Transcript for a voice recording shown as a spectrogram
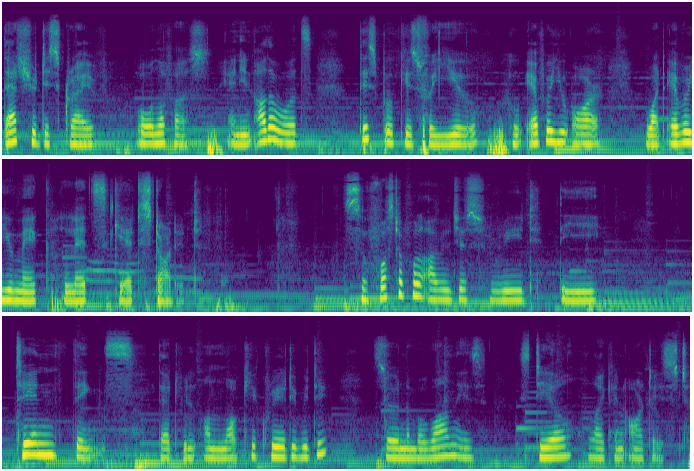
That should describe all of us. And in other words, this book is for you, whoever you are, whatever you make let's get started. So first of all i will just read the 10 things that will unlock your creativity. So number 1 is steal like an artist.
